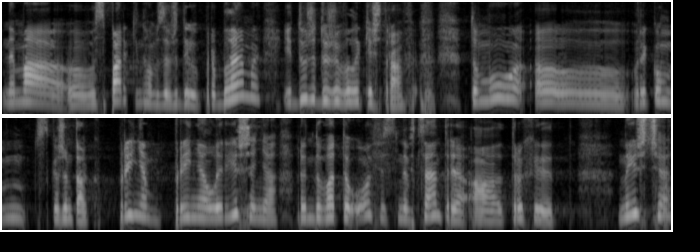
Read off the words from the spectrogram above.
нема е, з паркінгом завжди проблеми і дуже дуже великі штрафи. Тому, е, скажімо так, прийняли рішення орендувати офіс не в центрі, а трохи нижче,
